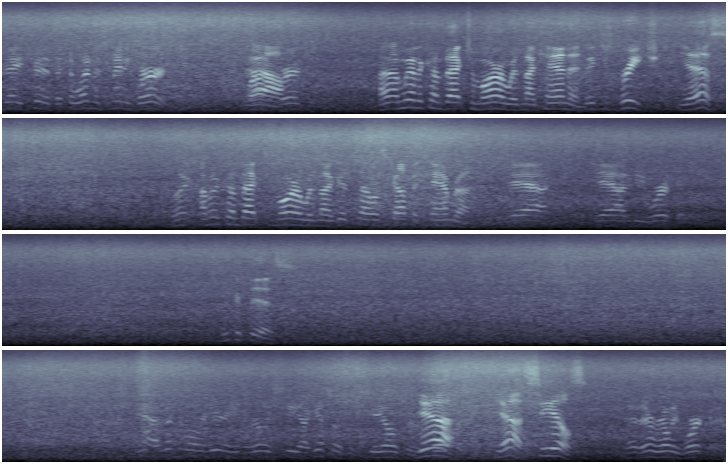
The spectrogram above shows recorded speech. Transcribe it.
today too. But there wasn't as many birds. A lot of Wow. Birds. I'm going to come back tomorrow with my Canon. They just breached. Yes. I'm going to come back tomorrow with my good telescopic camera. Yeah, yeah, it'd be worth it. Look at this. Yeah, looking over here, you can really see. I guess those are seals or Yeah. dolphins. Yeah, seals. Yeah, they're really working it.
